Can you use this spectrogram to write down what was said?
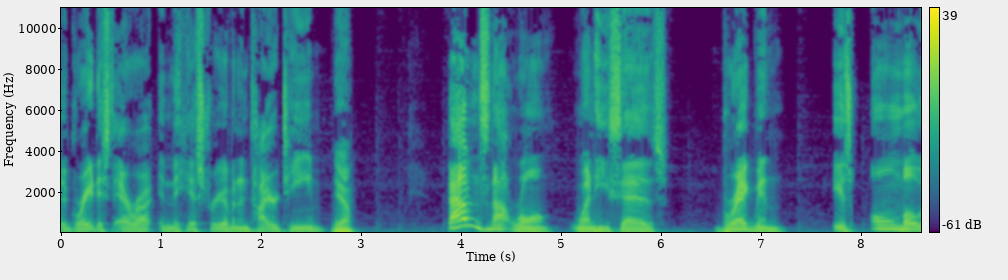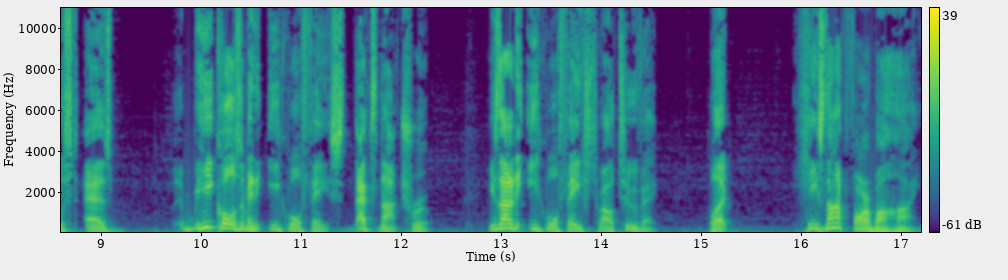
the greatest era in the history of an entire team, Yeah. Bowden's not wrong when he says Bregman is almost as he calls him an equal face. That's not true. He's not an equal face to Altuve, but he's not far behind.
